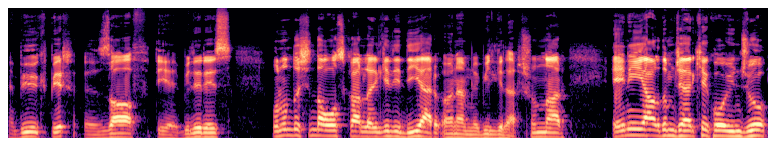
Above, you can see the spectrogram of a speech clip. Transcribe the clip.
büyük bir e, zaaf diyebiliriz. Bunun dışında Oscar'la ilgili diğer önemli bilgiler şunlar. En iyi yardımcı erkek oyuncu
